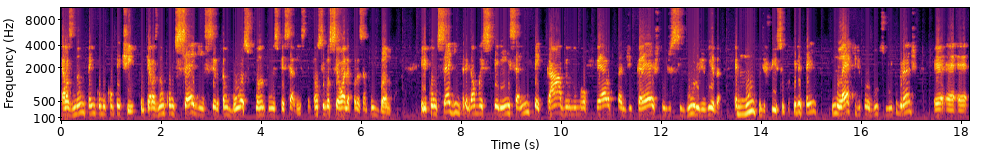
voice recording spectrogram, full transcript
elas não têm como competir, porque elas não conseguem ser tão boas quanto um especialista. Então, se você olha, por exemplo, um banco, ele consegue entregar uma experiência impecável numa oferta de crédito, de seguro de vida. É muito difícil, porque ele tem um leque de produtos muito grande é, é, é,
